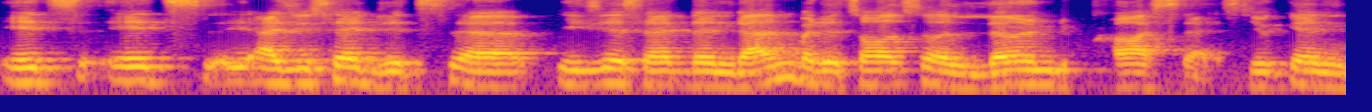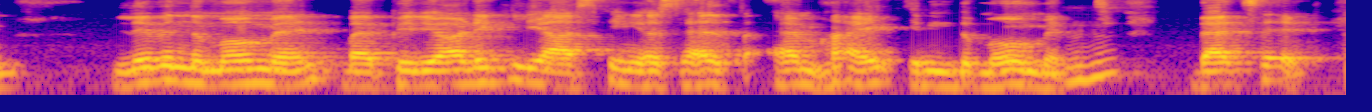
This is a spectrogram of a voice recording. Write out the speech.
It's, it's as you said, it's uh, easier said than done, but it's also a learned process. You can live in the moment by periodically asking yourself, Am I in the moment? Mm-hmm. That's it.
